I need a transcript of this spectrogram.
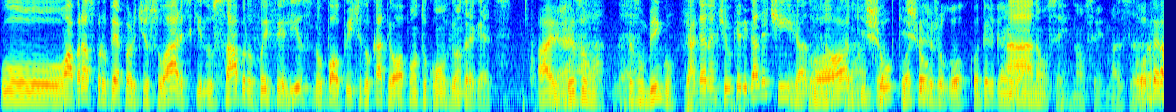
O- um abraço para o Pepe Ortiz Soares, que no sábado foi feliz no palpite do KTO.com, viu, André Guedes? Ah, ele É. fez, um, é. fez um bingo? Já garantiu aquele galetinho já do Ó, final de semana. que show, que Quanto show. ele jogou, quanto ele ganhou. Ah, não sei, não sei, mas... ah, Ô, Pepe,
